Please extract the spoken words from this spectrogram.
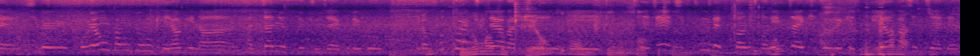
네, 지금 공영방송 개혁이나 가짜뉴스 규제 그리고 이런 포털 규제와 같은 제재에. 집중됐던 전임자의 기조를 계속 이어가실지에 대한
